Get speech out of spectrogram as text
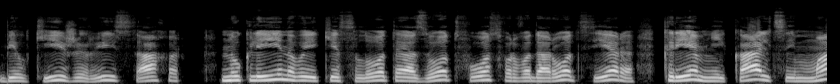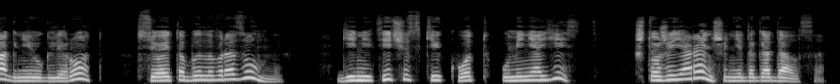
Белки, жиры, сахар, нуклеиновые кислоты, азот, фосфор, водород, сера, кремний, кальций, магний, углерод — все это было в разумных. Генетический код у меня есть. Что же я раньше не догадался?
